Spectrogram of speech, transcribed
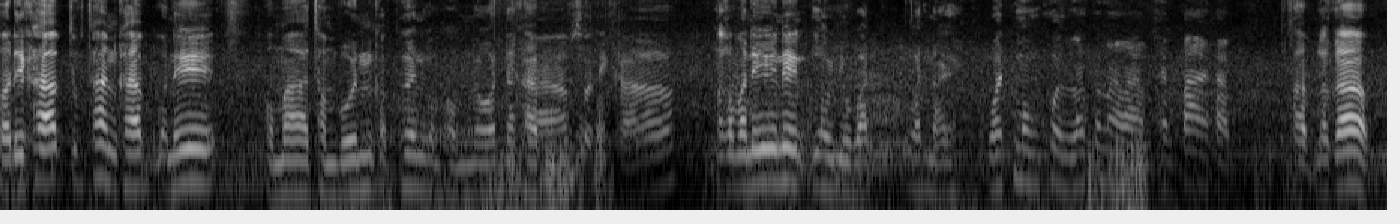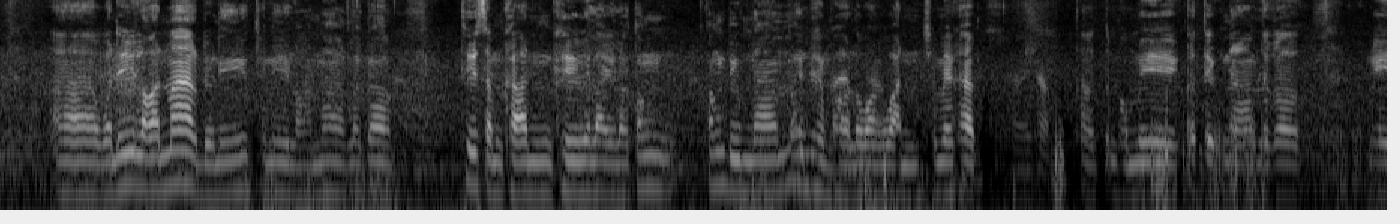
สวัสดีครับทุกท่านครับ วันนี้ผมมาทำบุญกับเพื่อนของผมโน้ตนะครับ สวัสดีครับแล้วก็วันนี้นี่เราอยู่วัดวัดไหน วัดมงคลรัตนารามแทมป้าครับ ครับแล้วก็อ่าวันนี้ร้อนมากเดี๋ยวนี้ที่นี่ร้อนมากแล้วก็ที่สำคัญคืออะไรเราต้องต้องดื่มน้ำให้เพียงพอระวังวันใช่ไหมครับใช่ครับแต่ผมมีกระติกน้ำแล้วก็มี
